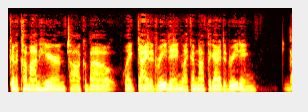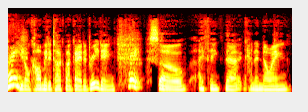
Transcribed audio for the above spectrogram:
going to come on here and talk about like guided reading. Like I'm not the guided reading. Right. You don't call me to talk about guided reading. Right. So I think that kind of knowing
